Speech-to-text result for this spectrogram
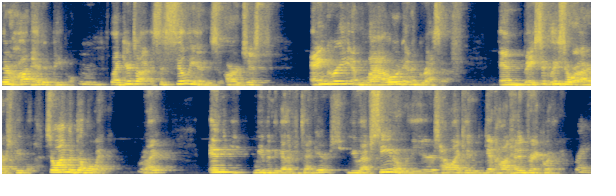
they're hot headed people. Like you're talking, Sicilians are just angry and loud and aggressive. And basically, so are Irish people. So I'm a double whammy, right? And we've been together for 10 years. You have seen over the years how I can get hot headed very quickly Right.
